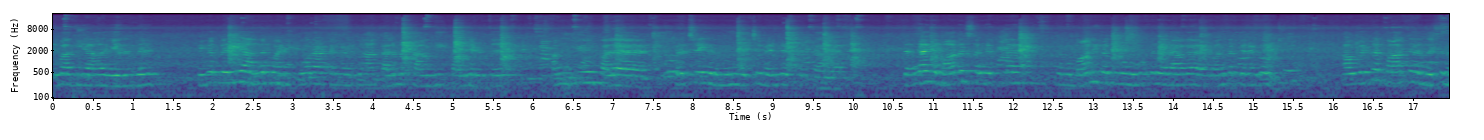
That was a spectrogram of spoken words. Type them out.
நிர்வாகியாக இருந்து மிகப்பெரிய அங்கன்வாடி போராட்டங்களுக்கெல்லாம் தலைமை தாங்கி பங்கெடுத்து அங்கேயும் பல பிரச்சனைகள் முன் வச்சு வென்றெடுத்திருக்காங்க. ஜனநாயக மாதர் சங்கத்தில் நம்ம மாநிலத்தின் உறுப்பினராக வந்த பிறகும் அவங்ககிட்ட பார்த்த அந்த சில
